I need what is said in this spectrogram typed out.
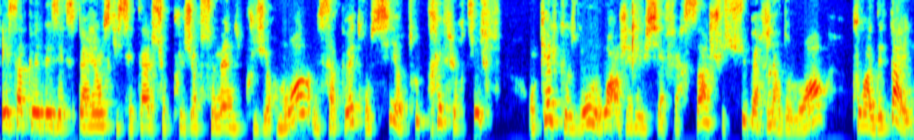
Et ça peut être des expériences qui s'étalent sur plusieurs semaines, plusieurs mois, mais ça peut être aussi un truc très furtif. En quelques secondes, wow, j'ai réussi à faire ça, je suis super fière de moi. Pour un détail,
